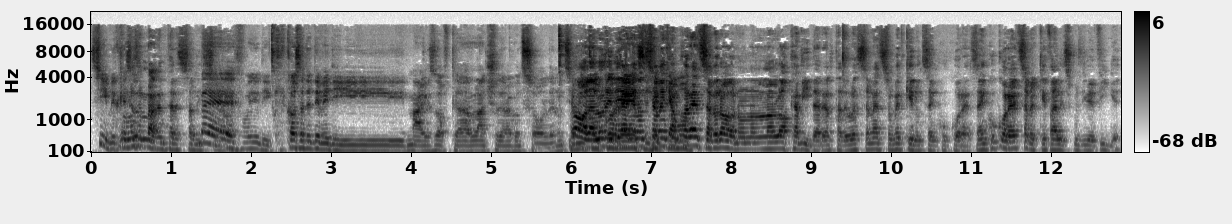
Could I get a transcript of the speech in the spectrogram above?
Sì, perché mi è sembrato interessantissimo. Beh, voglio dire, che cosa te deve di Microsoft al lancio della console? Non siamo no, la loro idea è che non siamo cerchiamo... in concorrenza, però non, non, non, l'ho capita in realtà. Devo essere onesto perché non sei in concorrenza. È in concorrenza perché fai le esclusive fighe.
